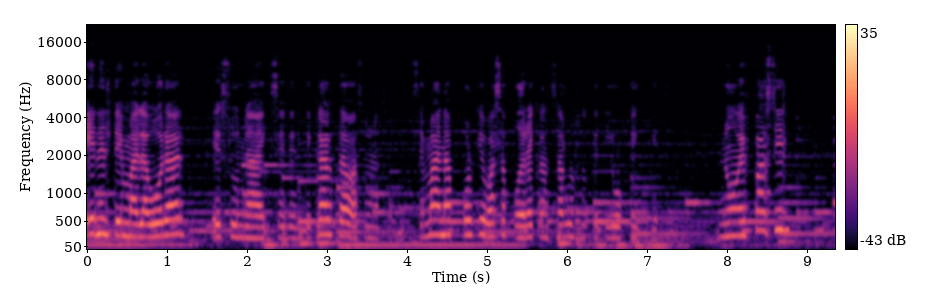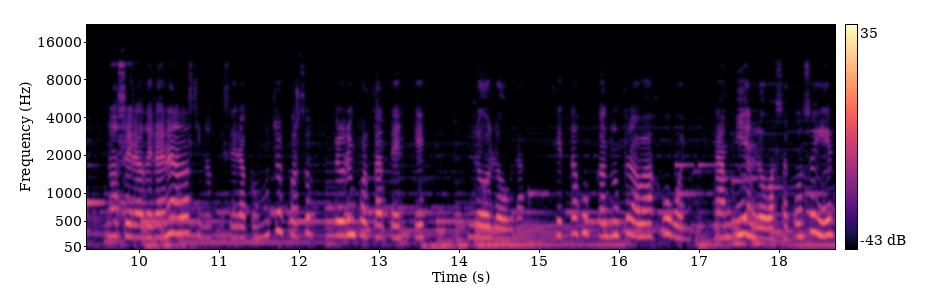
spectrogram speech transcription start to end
En el tema laboral es una excelente carta, va a ser una excelente semana porque vas a poder alcanzar los objetivos que quieres. No es fácil, no será de la nada, sino que será con mucho esfuerzo, pero lo importante es que lo logras. Si estás buscando un trabajo, bueno, también lo vas a conseguir,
